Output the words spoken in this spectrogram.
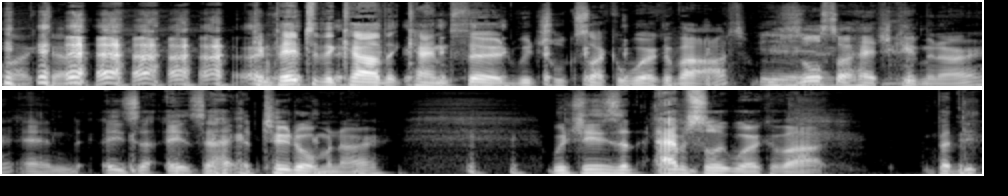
like uh, compared to the car that came third, which looks like a work of art, which is also a HQ Monaro, and it's a, it's a, a two door Monaro, which is an absolute work of art. But th-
